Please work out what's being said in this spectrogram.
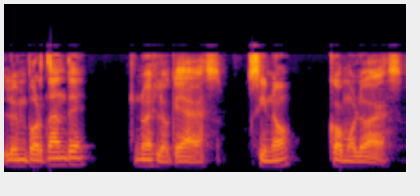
lo importante no es lo que hagas, sino cómo lo hagas.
